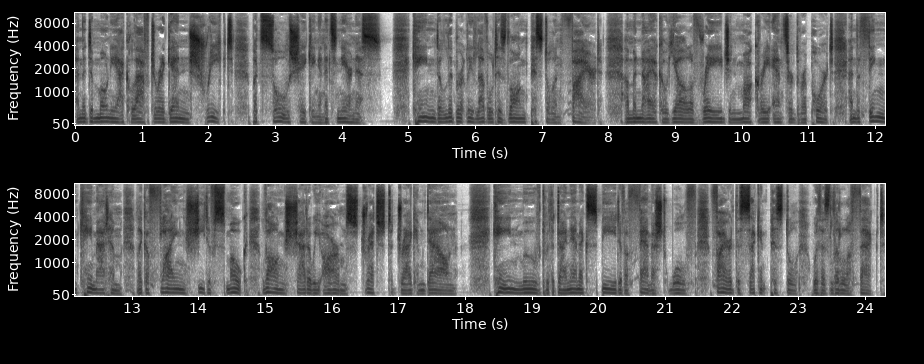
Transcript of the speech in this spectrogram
and the demoniac laughter again shrieked, but soul shaking in its nearness. Kane deliberately leveled his long pistol and fired. A maniacal yell of rage and mockery answered the report, and the thing came at him like a flying sheet of smoke, long shadowy arms stretched to drag him down. Kane moved with the dynamic speed of a famished wolf, fired the second pistol with as little effect,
